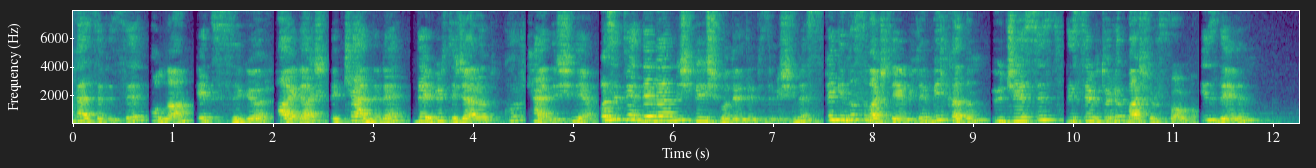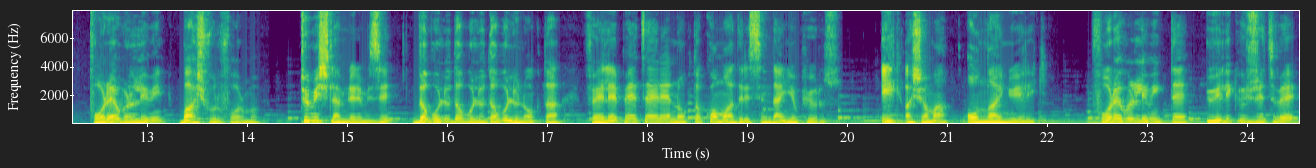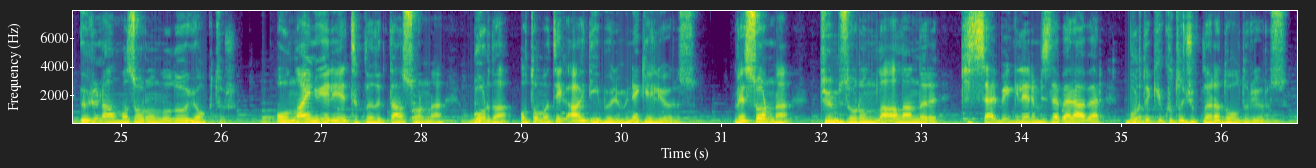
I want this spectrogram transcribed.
felsefesi kullan, etkisini gör, paylaş ve kendine de bir ticaret kur, kendi işini yap. Basit ve denenmiş bir iş modelidir bizim işimiz. Peki nasıl başlayabilirim? İlk adım ücretsiz distribütörlük başvuru formu. İzleyelim. Forever Living başvuru formu. Tüm işlemlerimizi www.flptr.com adresinden yapıyoruz. İlk aşama online üyelik. Forever Living'de üyelik ücreti ve ürün alma zorunluluğu yoktur. Online üyeliğe tıkladıktan sonra burada otomatik ID bölümüne geliyoruz. Ve sonra tüm zorunlu alanları kişisel bilgilerimizle beraber buradaki kutucuklara dolduruyoruz.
